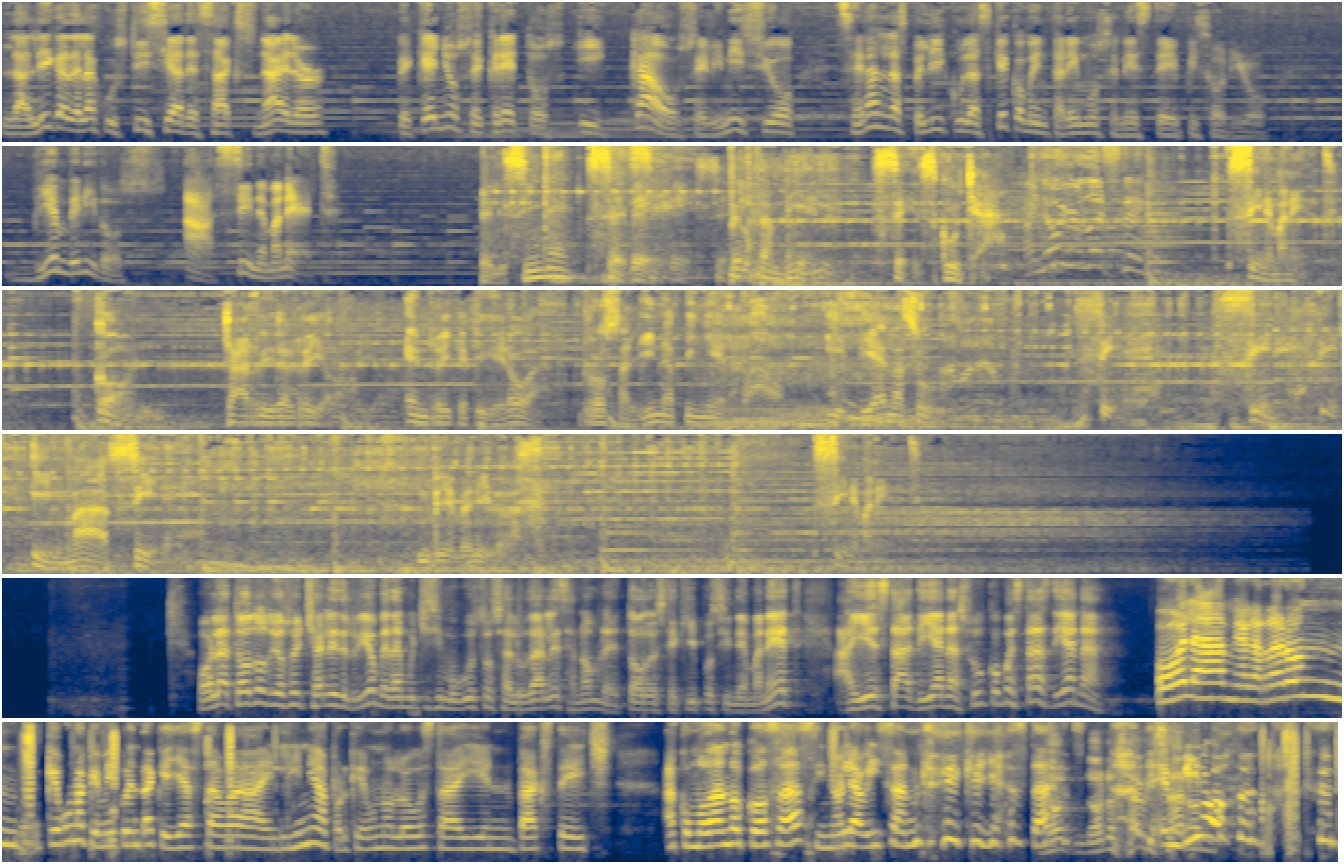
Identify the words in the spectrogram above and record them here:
La Liga de la Justicia de Zack Snyder, Pequeños Secretos y Caos el Inicio serán las películas que comentaremos en este episodio. Bienvenidos a Cinemanet. El cine se ve, pero también se escucha. Cinemanet. Con Charlie del Río, Enrique Figueroa, Rosalina Piñera y Diana Azul. Cine, cine, cine y más cine. Bienvenidos. Cinemanet. Hola a todos, yo soy Charlie del Río, me da muchísimo gusto saludarles a nombre de todo este equipo Cinemanet. Ahí está Diana Su, ¿cómo estás Diana? Hola, me agarraron, qué bueno que me di cuenta que ya estaba en línea porque uno luego está ahí en backstage acomodando cosas y no le avisan que, ya está. No, no nos avisaron. En vivo.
